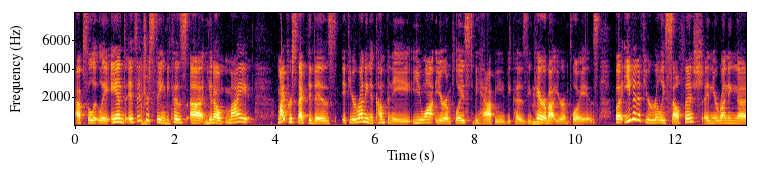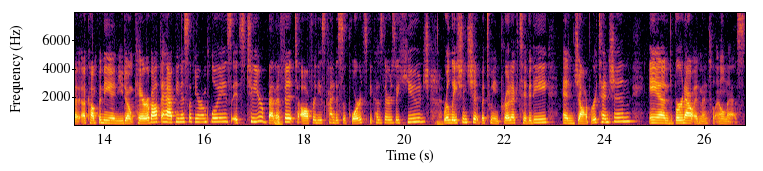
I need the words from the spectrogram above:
Absolutely, and it's interesting because uh, you know my my perspective is if you're running a company, you want your employees to be happy because you mm. care about your employees. But even if you're really selfish and you're running a, a, company and you don't care about the happiness of your employees, it's to your mm. benefit mm. to offer these kind of supports because there's a huge yeah. relationship between productivity and job retention and burnout and mental illness.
